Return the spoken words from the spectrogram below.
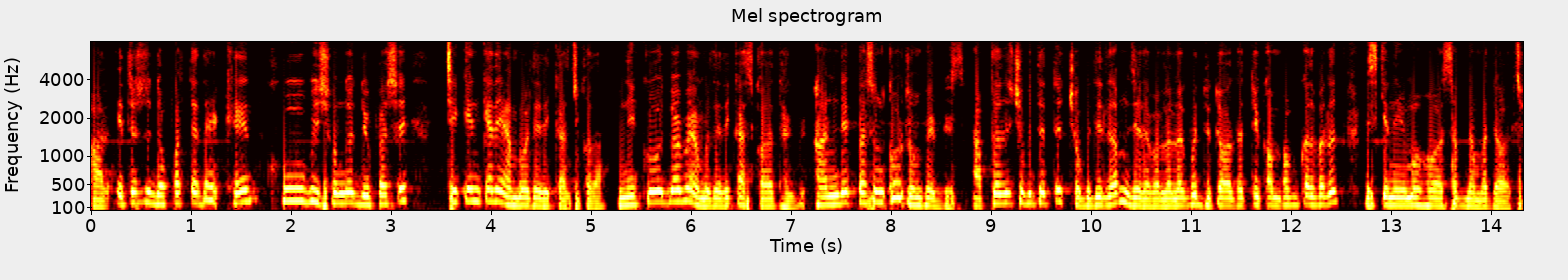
আর এতে শুধু দোপাট্টা দেখেন, খুবই সুন্দর দুপাশে চিকেন ক্যারি এমব্রয়ডারি কাজ করা, নিখুঁত ভাবে এমব্রয়ডারি কাজ করা থাকবে। হান্ড্রেড পার্সেন্ট কটন ফেব্রিক্স আপনাদের ছবিতে ছবি দিলাম, যেটা ভালো লাগবে, দুটো অর্ডারটি কনফার্ম করে বলেন স্ক্রিনে ইমো হোয়াটসঅ্যাপ নাম্বার দেওয়া আছে।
